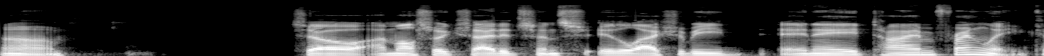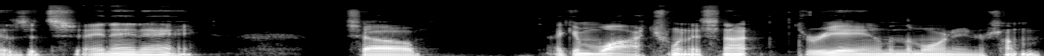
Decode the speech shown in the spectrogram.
Um, so I'm also excited since it'll actually be NA time friendly because it's NNA. So I can watch when it's not 3 a.m. in the morning or something.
